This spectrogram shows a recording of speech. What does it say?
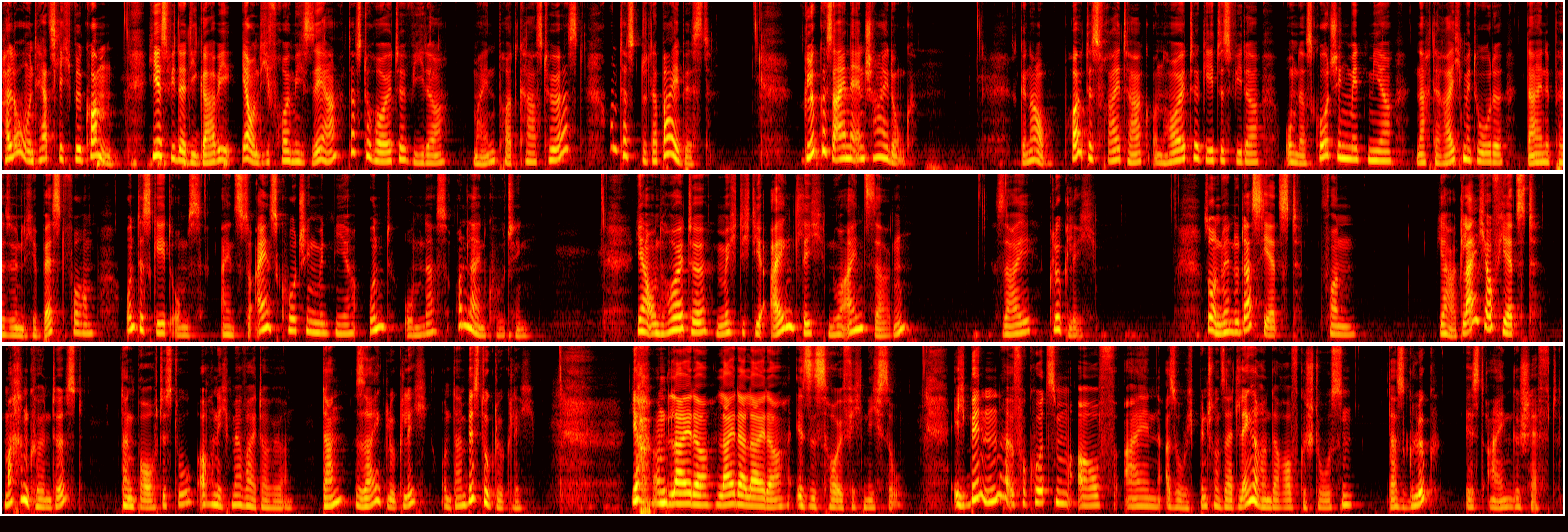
Hallo und herzlich willkommen. Hier ist wieder die Gabi. Ja, und ich freue mich sehr, dass du heute wieder meinen Podcast hörst und dass du dabei bist. Glück ist eine Entscheidung. Genau, heute ist Freitag und heute geht es wieder um das Coaching mit mir nach der Reichmethode, deine persönliche Bestform und es geht ums 1 zu 1 Coaching mit mir und um das Online-Coaching. Ja, und heute möchte ich dir eigentlich nur eins sagen. Sei glücklich. So, und wenn du das jetzt von, ja, gleich auf jetzt machen könntest, dann brauchtest du auch nicht mehr weiterhören. Dann sei glücklich und dann bist du glücklich. Ja, und leider, leider, leider ist es häufig nicht so. Ich bin vor kurzem auf ein, also ich bin schon seit längerem darauf gestoßen, dass Glück ist ein Geschäft.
